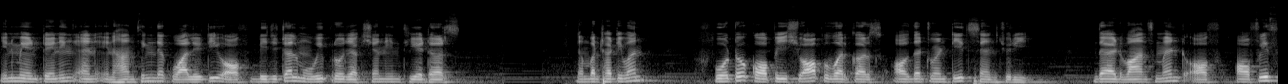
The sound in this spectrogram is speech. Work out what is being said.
in maintaining and enhancing the quality of digital movie projection in theaters. Number 31 Photocopy shop workers of the 20th century. The advancement of office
